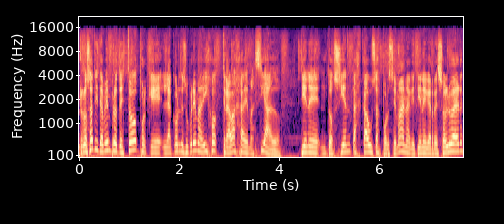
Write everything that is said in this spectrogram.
Rosati también protestó porque la Corte Suprema dijo trabaja demasiado. Tiene 200 causas por semana que tiene que resolver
